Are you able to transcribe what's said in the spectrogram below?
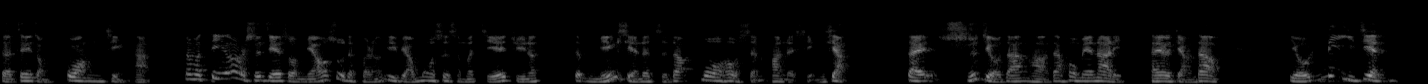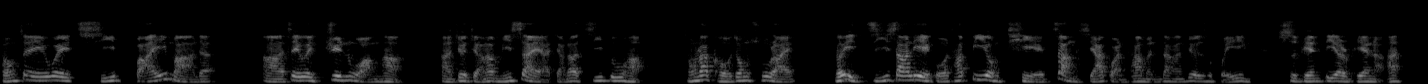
的这种光景啊。那么第二十节所描述的可能预表末世什么结局呢？这明显的指到幕后审判的形象。在十九章哈，在后面那里还有讲到有利剑从这一位骑白马的啊这位君王哈啊就讲到弥赛亚，讲到基督哈，从他口中出来可以击杀列国，他必用铁杖辖管他们。当然就是回应诗篇第二篇了啊。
